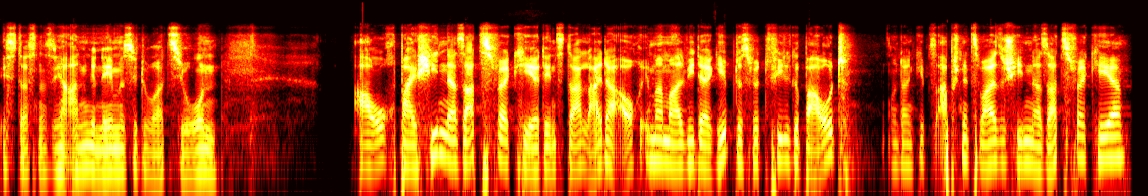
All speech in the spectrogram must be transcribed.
ist das eine sehr angenehme Situation. Auch bei Schienenersatzverkehr, den es da leider auch immer mal wieder gibt, es wird viel gebaut und dann gibt es abschnittsweise Schienenersatzverkehr.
